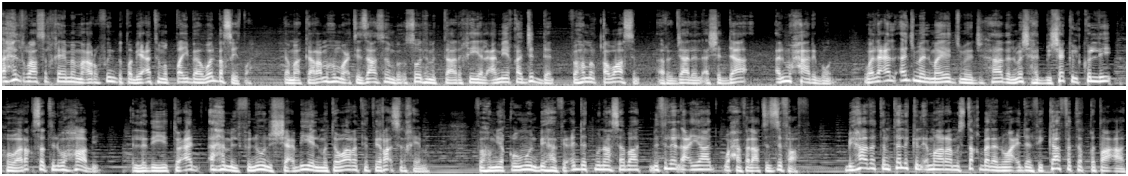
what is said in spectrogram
أهل رأس الخيمة معروفين بطبيعتهم الطيبة والبسيطة كما كرمهم واعتزازهم بأصولهم التاريخية العميقة جدا فهم القواسم الرجال الأشداء المحاربون. ولعل أجمل ما يدمج هذا المشهد بشكل كلي هو رقصة الوهابي الذي تعد أهم الفنون الشعبية المتوارثة في رأس الخيمة. فهم يقومون بها في عدة مناسبات مثل الأعياد وحفلات الزفاف. بهذا تمتلك الإمارة مستقبلا واعدا في كافة القطاعات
